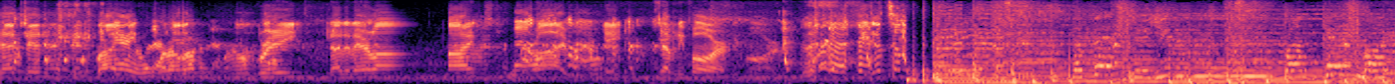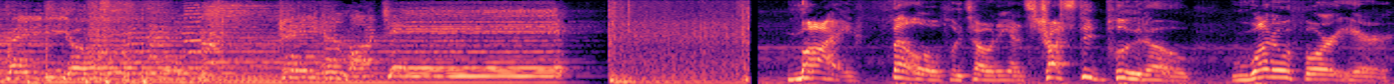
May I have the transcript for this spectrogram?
Attention, flight 103, United Airlines, arrive, gate 74. The best to you from Kmart Radio. KMRT. My fellow Plutonians, trusted Pluto 104 here.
